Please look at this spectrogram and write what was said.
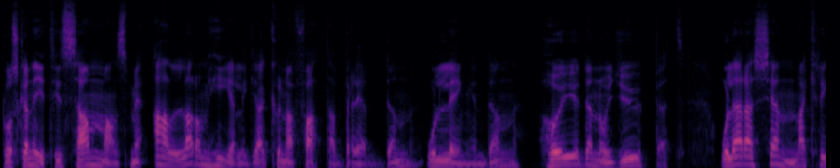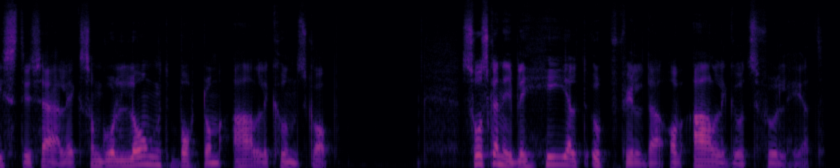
Då ska ni tillsammans med alla de heliga kunna fatta bredden och längden, höjden och djupet och lära känna Kristi kärlek som går långt bortom all kunskap så ska ni bli helt uppfyllda av all Guds fullhet.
